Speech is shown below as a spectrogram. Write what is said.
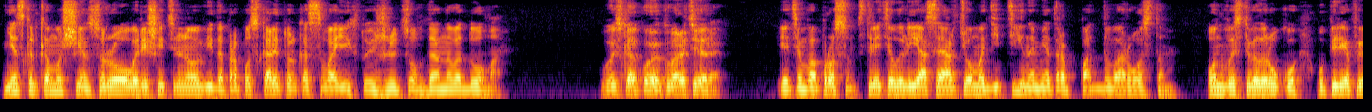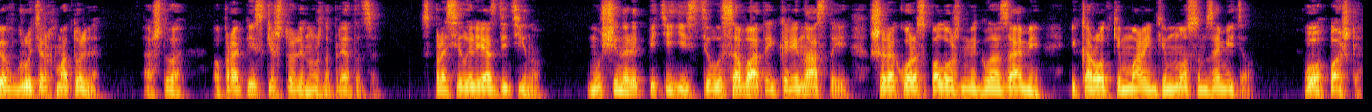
Несколько мужчин сурового решительного вида пропускали только своих, то есть жильцов данного дома. «Вы с какой квартиры?» Этим вопросом встретил Ильяс и Артема детина метра под два ростом. Он выставил руку, уперев ее в грудь Рахматульна. «А что, по прописке, что ли, нужно прятаться?» — спросил Ильяс детину. Мужчина лет пятидесяти, лысоватый, коренастый, широко расположенными глазами и коротким маленьким носом заметил. «О, Пашка,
